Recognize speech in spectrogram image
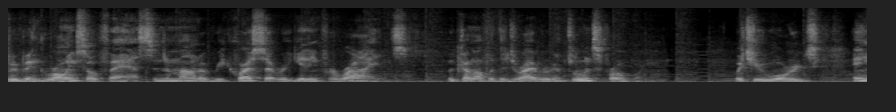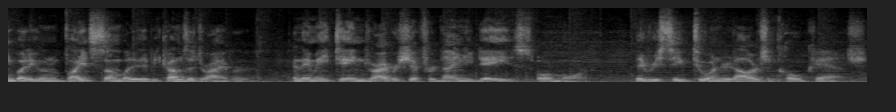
we've been growing so fast and the amount of requests that we're getting for rides, we come up with the driver influence program, which rewards anybody who invites somebody that becomes a driver and they maintain drivership for 90 days or more. They receive $200 in cold cash.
